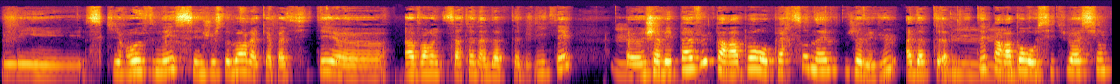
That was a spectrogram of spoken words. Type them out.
les... ce qui revenait c'est justement la capacité à avoir une certaine adaptabilité Mm. Euh, j'avais pas vu par rapport au personnel, j'avais vu adaptabilité par mm. rapport aux situations.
